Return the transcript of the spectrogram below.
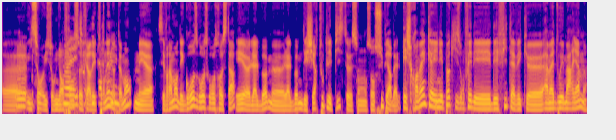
Euh, Mm. Ils sont, ils sont venus en Ouais, France sont faire des tournées notamment, mais euh, c'est vraiment des grosses, grosses, grosses restas. Et euh, l'album, euh, l'album déchire. Toutes les pistes sont, sont super belles. Et je crois même qu'à une époque, ils ont fait des, des feats avec euh, Amadou et Mariam.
